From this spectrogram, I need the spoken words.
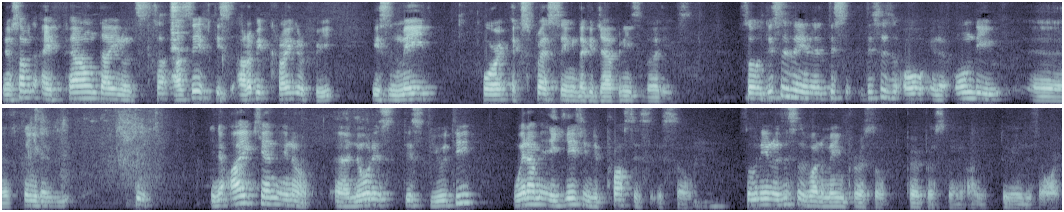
you know, sometimes I found that you know as if this Arabic calligraphy is made for expressing like Japanese values. So this is you know, this this is all you know only uh, thing that you, know I can you know uh, notice this beauty when I'm engaged in the process itself. So you know this is one main purpose purpose when I'm doing this art.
